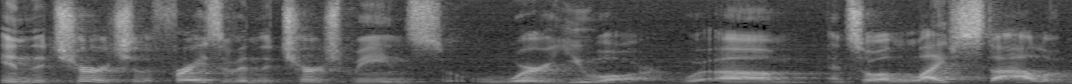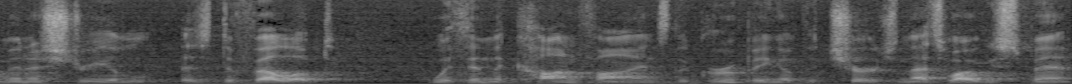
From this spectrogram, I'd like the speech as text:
in the church, the phrase of in the church means where you are. Um, and so a lifestyle of ministry is developed within the confines, the grouping of the church. And that's why we spent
